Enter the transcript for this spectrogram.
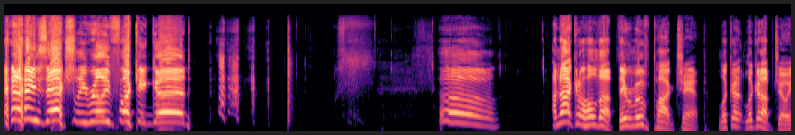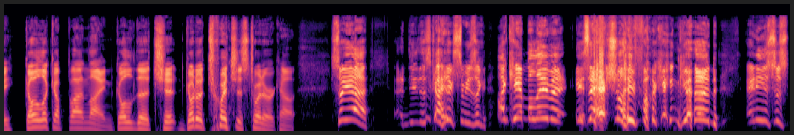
And he's actually really fucking good. Oh, I'm not gonna hold up. They removed PogChamp. Look at look it up, Joey. Go look up online. Go to Ch- go to Twitch's Twitter account. So yeah, this guy next to me is like, I can't believe it. He's actually fucking good, and he's just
